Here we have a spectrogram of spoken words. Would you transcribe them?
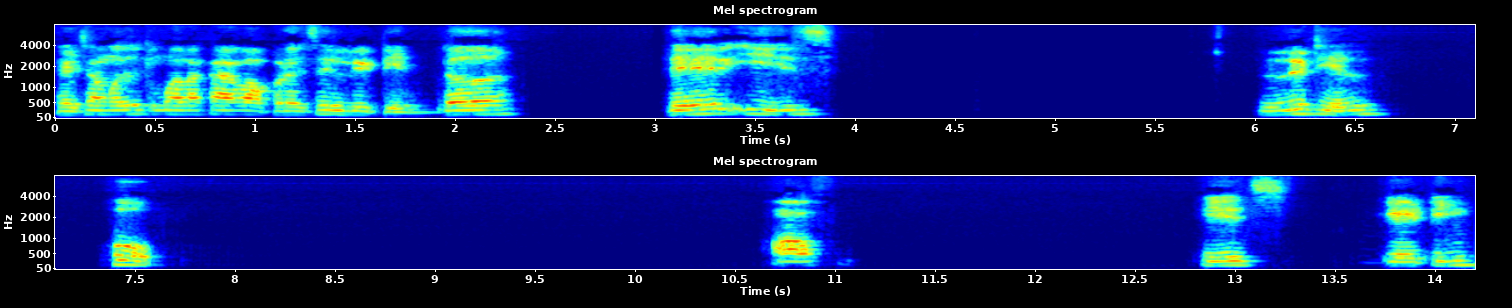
ह्याच्यामध्ये तुम्हाला काय वापरायचं? Little the there is little hope of is getting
